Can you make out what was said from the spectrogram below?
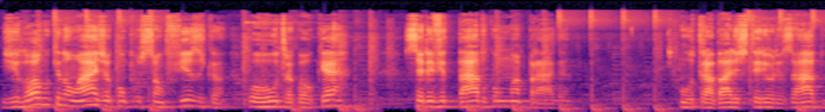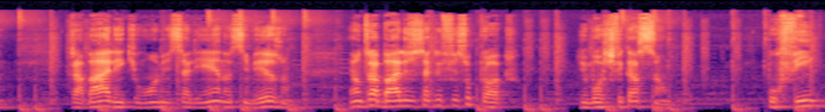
de, logo que não haja compulsão física ou outra qualquer, ser evitado como uma praga. O trabalho exteriorizado, trabalho em que o homem se aliena a si mesmo, é um trabalho de sacrifício próprio, de mortificação. Por fim,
